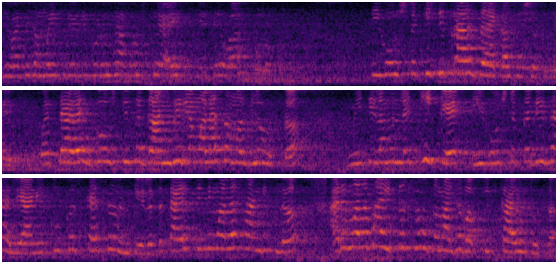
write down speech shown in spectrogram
जेव्हा तिच्या मैत्रिणीकडून ह्या गोष्टी ऐकते तेव्हा ती गोष्ट किती त्रासदायक असू शकते. पण त्यावेळेस गोष्टीचं गांभीर्य मला समजलं होतं. मी तिला म्हणलं ठीक आहे ही गोष्ट कधी झाली आणि तू कसं काय सहन केलं? तर त्यावेळेस तिने मला सांगितलं अरे मला माहीतच नव्हतं माझ्या बाबतीत काय होत होतं.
